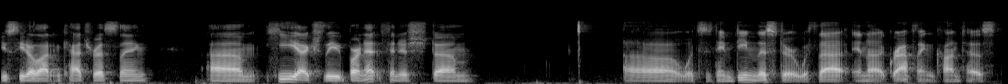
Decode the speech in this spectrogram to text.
You see it a lot in catch wrestling. Um, he actually Barnett finished um, uh, what's his name Dean Lister with that in a grappling contest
